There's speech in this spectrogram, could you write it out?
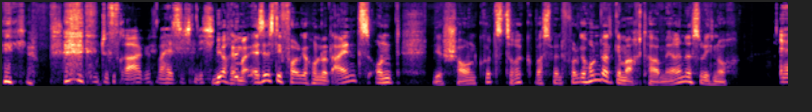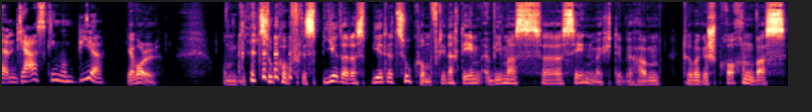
Gute Frage, weiß ich nicht. Wie auch immer, es ist die Folge 101 und wir schauen kurz zurück, was wir in Folge 100 gemacht haben. Erinnerst du dich noch? Ähm, ja, es ging um Bier. Jawohl. Um die Zukunft des Bier oder das Bier der Zukunft, je nachdem, wie man es äh, sehen möchte. Wir haben darüber gesprochen, was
